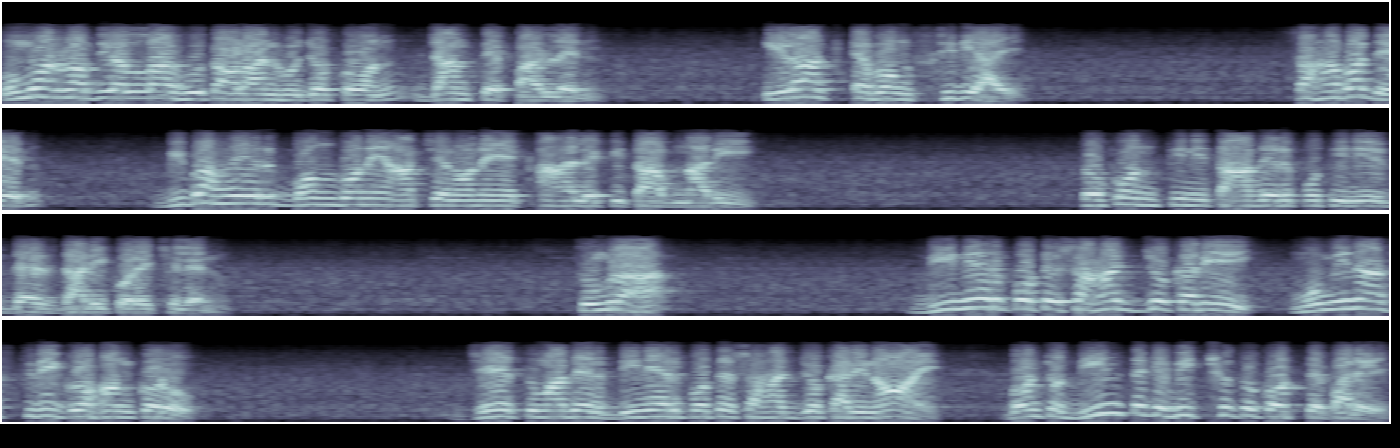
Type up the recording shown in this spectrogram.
উমর রবি আল্লাহ তালানহু যখন জানতে পারলেন ইরাক এবং সিরিয়ায় সাহাবাদের বিবাহের বন্ধনে আছেন অনেক আহলে কিতাব নারী, তখন তিনি তাদের প্রতি নির্দেশ জারি করেছিলেন। তোমরা দিনের পথে সাহায্যকারী মুমিনা স্ত্রী গ্রহণ করো, যে তোমাদের দিনের পথে সাহায্যকারী নয়। বরঞ্চ দিন থেকে বিচ্ছুত করতে পারে।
